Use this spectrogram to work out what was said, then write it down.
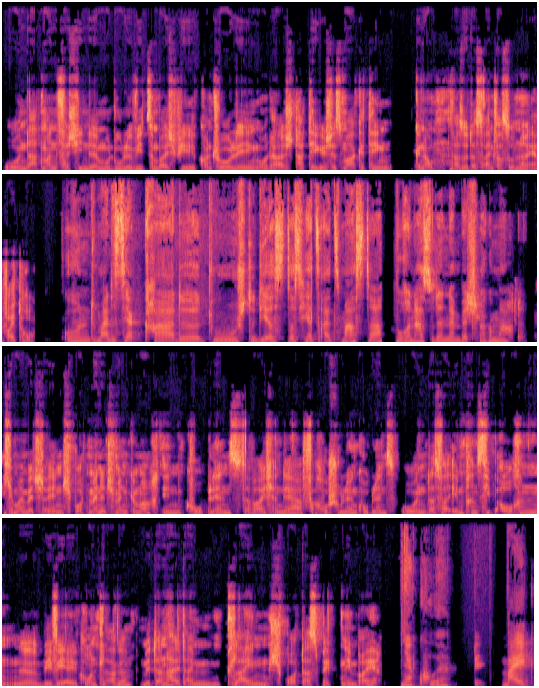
Und da hat man verschiedene Module wie zum Beispiel Controlling oder strategisches Marketing. Genau, also das ist einfach so eine Erweiterung. Und du meintest ja gerade, du studierst das jetzt als Master. Worin hast du denn deinen Bachelor gemacht? Ich habe meinen Bachelor in Sportmanagement gemacht in Koblenz. Da war ich an der Fachhochschule in Koblenz. Und das war im Prinzip auch eine BWL-Grundlage mit dann halt einem kleinen Sportaspekt nebenbei. Ja, cool. Mike,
